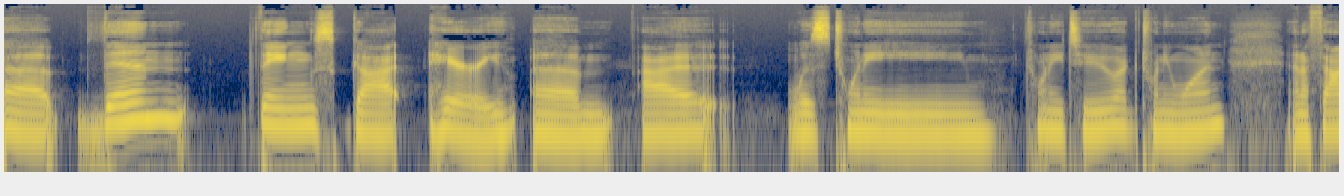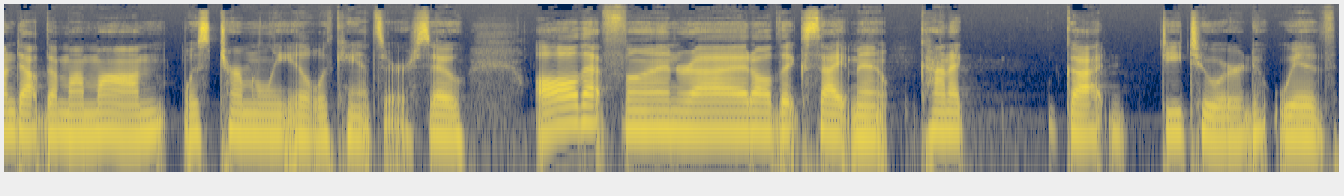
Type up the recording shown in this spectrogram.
Uh, then things got hairy. Um, I was 20, 22, like 21, and I found out that my mom was terminally ill with cancer. So all that fun ride, all the excitement kind of got detoured with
